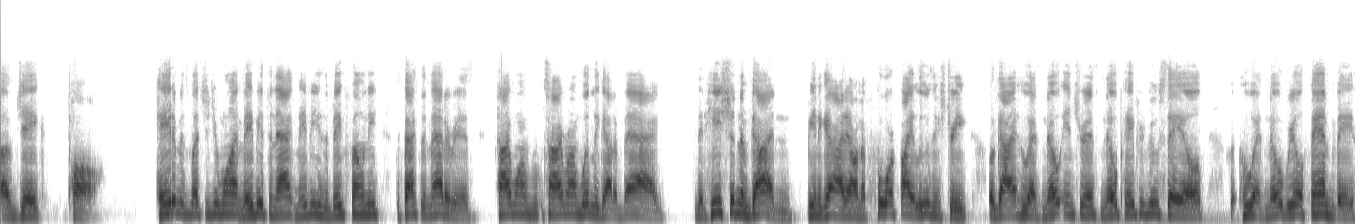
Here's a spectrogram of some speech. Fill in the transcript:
of Jake Paul. Hate him as much as you want. Maybe it's an act, maybe he's a big phony. The fact of the matter is, Tyron, Tyron Woodley got a bag that he shouldn't have gotten, being a guy on a four fight losing streak, a guy who has no interest, no pay per view sales, who has no real fan base,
